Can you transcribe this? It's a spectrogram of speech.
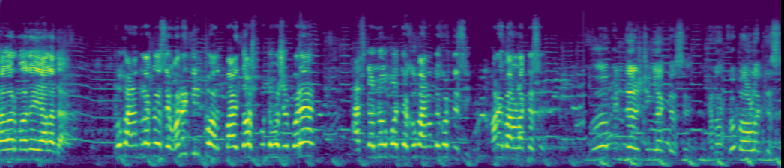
খাওয়ার মজাই আলাদা। খুব আনন্দ লাগতেছে। অনেকদিন পর প্রায় দশ পনেরো বছর পরে আজকাল নৌপথে খুব আনন্দ করতেছি। অনেক ভালো লাগতেছে। খুব ইন্টারেস্টিং লাগতেছে। খানা খুব ভালো লাগতেছে।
